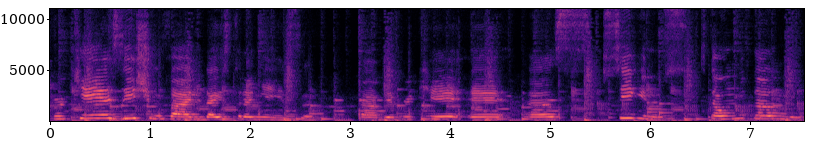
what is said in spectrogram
Por que existe um Vale da Estranheza? Sabe? É porque é, as signos estão mudando.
